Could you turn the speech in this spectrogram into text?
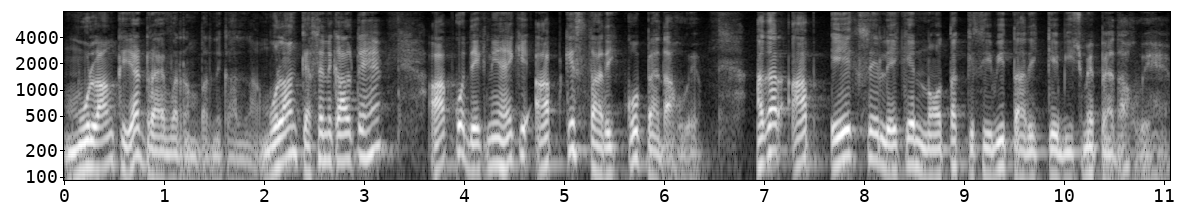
मूलांक या ड्राइवर नंबर निकालना। मूलांक कैसे निकालते हैं? आपको देखनी है कि आप किस तारीख को पैदा हुए। अगर आप एक से लेकर नौ तक किसी भी तारीख के बीच में पैदा हुए हैं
